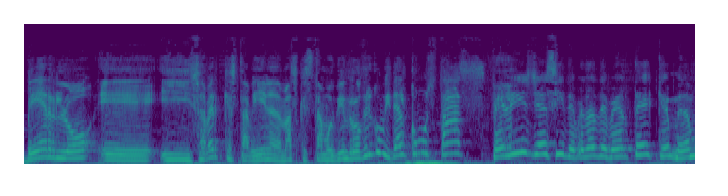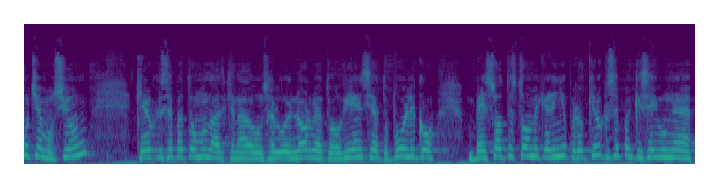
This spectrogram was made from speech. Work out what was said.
verlo eh, y saber que está bien, además que está muy bien. Rodrigo Vidal, ¿cómo estás? Feliz, Jesse, de verdad de verte, que me da mucha emoción. Quiero que sepa todo el mundo, al que nada, un saludo enorme a tu audiencia, a tu público, besotes, todo mi cariño, pero quiero que sepan que sí hay una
